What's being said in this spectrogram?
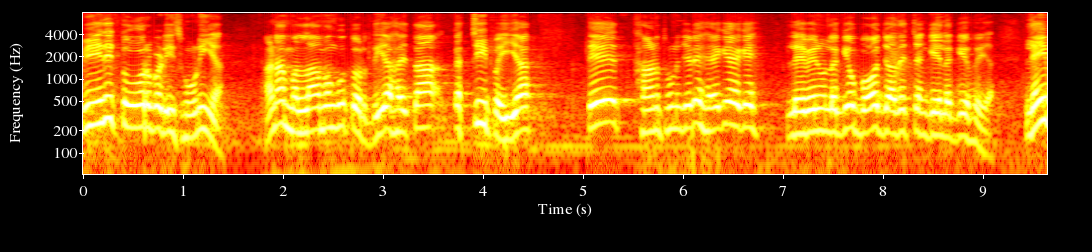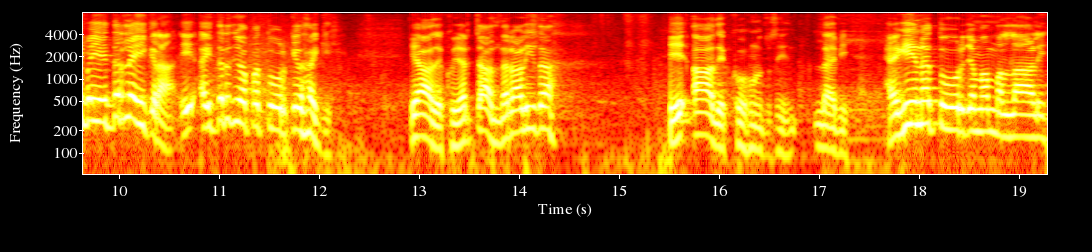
ਵੀ ਇਹਦੀ ਤੋਰ ਬੜੀ ਸੋਹਣੀ ਆ ਹਨਾ ਮੱਲਾ ਵਾਂਗੂ ਤੁਰਦੀ ਆ ਹਜੇ ਤਾਂ ਕੱਚੀ ਪਈ ਆ ਤੇ ਥਣ ਥੁਣ ਜਿਹੜੇ ਹੈਗੇ ਹੈਗੇ ਲੇਵੇ ਨੂੰ ਲੱਗੇ ਉਹ ਬਹੁਤ ਜ਼ਿਆਦਾ ਚੰਗੇ ਲੱਗੇ ਹੋਏ ਆ। ਨਹੀਂ ਬਈ ਇੱਧਰ ਲਈ ਕਰਾਂ। ਇਹ ਇੱਧਰ ਜੋ ਆਪਾਂ ਤੋੜ ਕੇ ਹੈਗੀ ਇਹ ਆ ਦੇਖੋ ਯਾਰ ਝਾਲਦਰ ਵਾਲੀ ਦਾ। ਇਹ ਆ ਦੇਖੋ ਹੁਣ ਤੁਸੀਂ ਲੈ ਵੀ। ਹੈਗੀ ਨਾ ਤੋਰ ਜਮਾ ਮੱਲਾਂ ਵਾਲੀ।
